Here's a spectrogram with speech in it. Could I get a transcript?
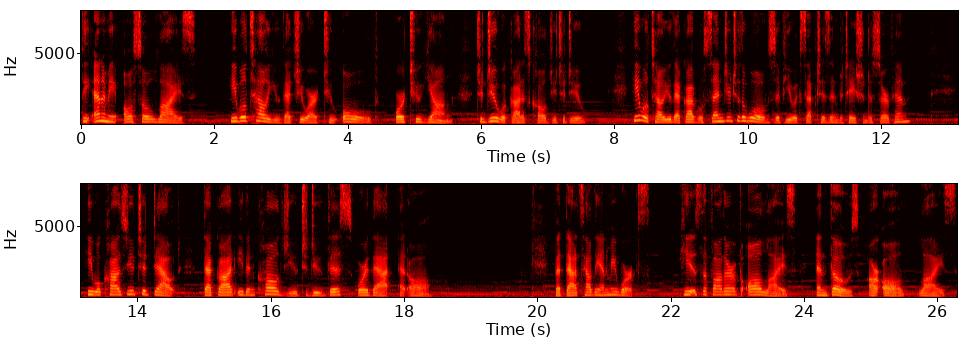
The enemy also lies. He will tell you that you are too old or too young to do what God has called you to do he will tell you that God will send you to the wolves if you accept his invitation to serve him. He will cause you to doubt that God even called you to do this or that at all. But that's how the enemy works. He is the father of all lies, and those are all lies.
